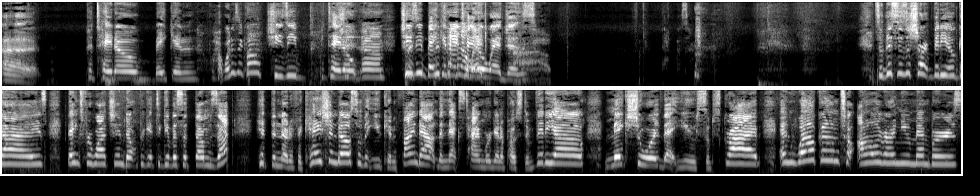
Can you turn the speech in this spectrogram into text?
uh potato bacon what is it called? Cheesy potato um, cheesy bacon potato potato, wedge. wedges. So this is a short video, guys. Thanks for watching. Don't forget to give us a thumbs up. Hit the notification bell so that you can find out the next time we're going to post a video. Make sure that you subscribe. And welcome to all of our new members.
